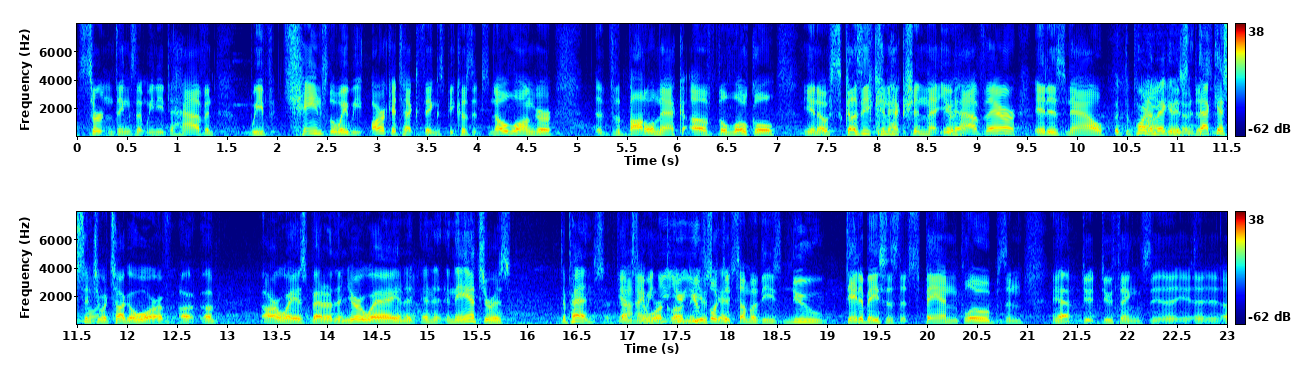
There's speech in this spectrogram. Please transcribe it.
certain things that we need to have, and we've changed the way we architect things because it's no longer the bottleneck of the local, you know, SCSI connection that you Yeah. have there. It is now. But the point I'm uh, making is know, that that gets into a tug of war of, of, of our way is better than your way, and, it, and, and the answer is, depends. It Yeah, depends I on mean, the you, workload you've use looked at some of these new databases that span globes and, and Yeah. do, do things uh, uh,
